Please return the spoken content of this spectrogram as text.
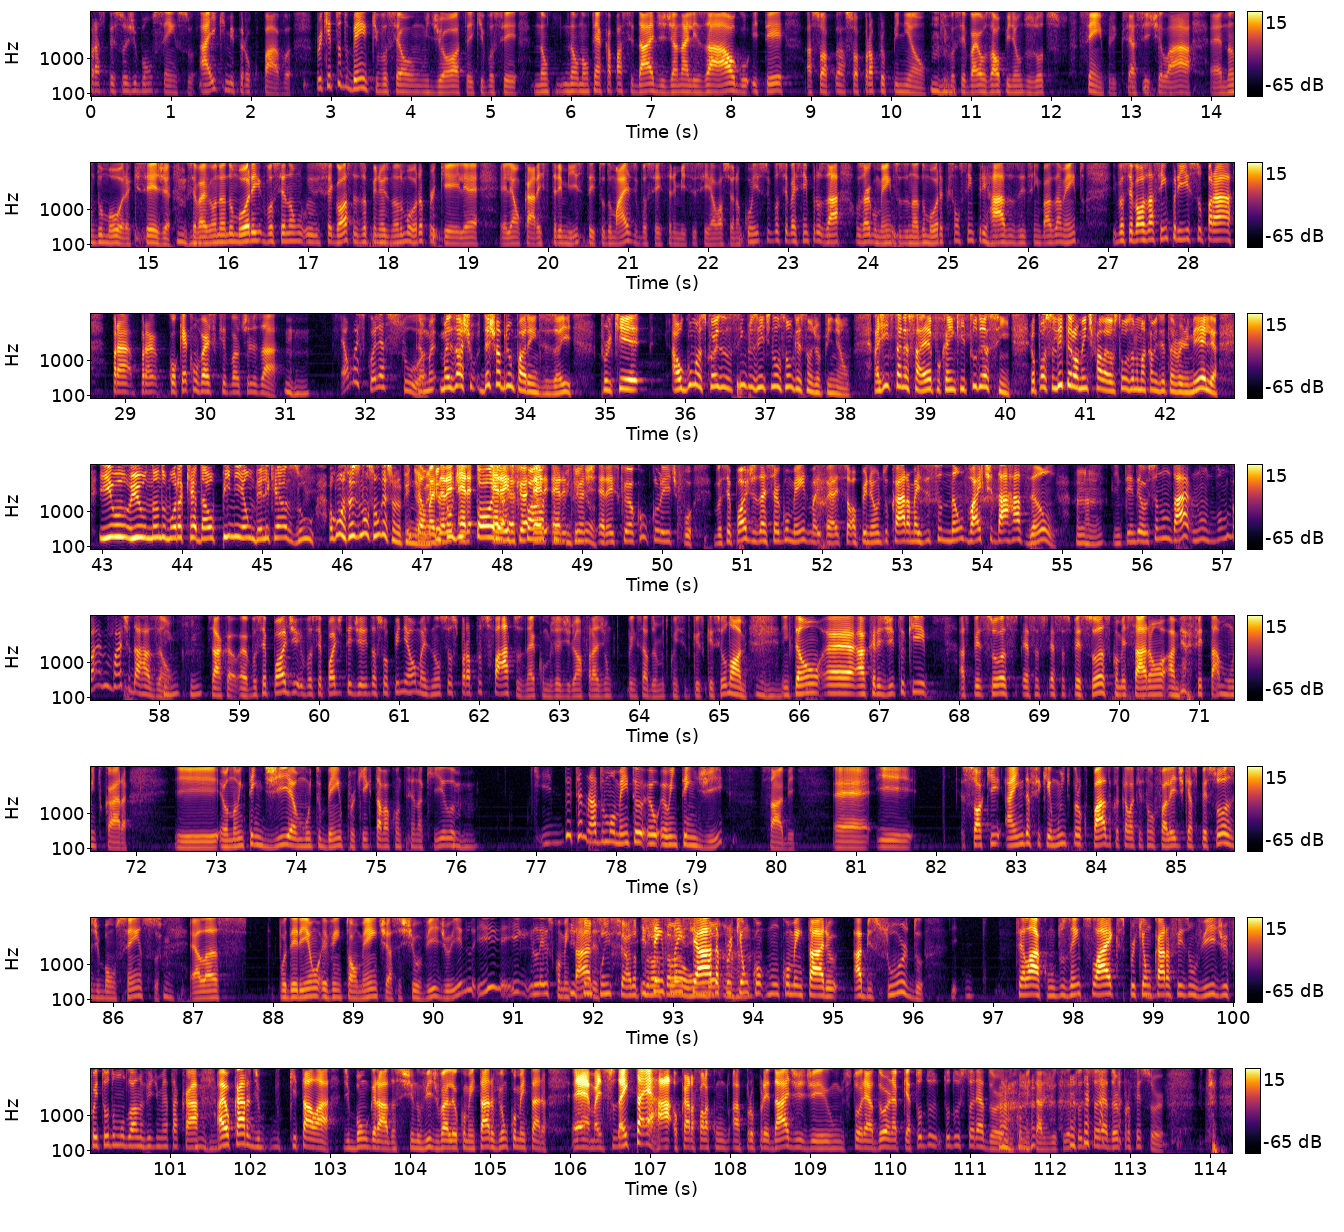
para as pessoas de bom senso. Aí que me preocupava. Porque tudo bem que você é um idiota e que você não, não, não tem a capacidade de analisar algo e ter a sua, a sua própria opinião. Uhum. Que você vai usar a opinião dos outros sempre, que você assiste lá, é, Nando Moura, que seja. Uhum. Você vai ver o Nando Moura e você não. Você gosta das opiniões do Nando Moura, porque ele é, ele é um cara extremista e tudo mais, e você é extremista e se relaciona com isso, e você vai sempre usar os argumentos do Nando Moura, que são sempre rasos e sem embasamento, e você vai usar sempre isso para qualquer conversa que você vai utilizar. Uhum. É uma escolha sua. É uma, mas acho. Deixa eu abrir um parênteses aí, porque algumas coisas simplesmente não são questão de opinião. A gente está nessa época em que tudo é assim. Eu posso literalmente falar, eu estou usando uma camiseta vermelha e o, e o Nando Moura quer dar a opinião dele que é azul. Algumas coisas não são questão de opinião, então, é mas é questão era, de história, era, era isso é que fato, eu, era, era, isso que eu, era isso que eu ia concluir. Tipo, você pode usar esse argumento, mas, essa opinião do cara, mas isso não vai te dar razão. Uhum. Entendeu? Isso não dá, não, não, vai, não vai te dar razão. Sim, sim. Saca? É, você pode, você pode ter direito à sua opinião, mas não seus próprios fatos, né? Como já diria uma frase de um pensador muito conhecido que eu esqueci o nome. Uhum. Então, é, acredito que as pessoas, essas, essas pessoas começaram a me afetar muito, cara. E eu não entendia muito bem por que estava acontecendo aquilo. Uhum. E em determinado momento eu, eu entendi, sabe? É, e só que ainda fiquei muito preocupado com aquela questão que eu falei de que as pessoas de bom senso, Sim. elas poderiam eventualmente assistir o vídeo e, e, e ler os comentários. E ser influenciada por E ser influenciada porque uhum. um, um comentário absurdo sei lá, com 200 likes, porque Sim. um cara fez um vídeo e foi todo mundo lá no vídeo me atacar. Uhum. Aí o cara de, que tá lá, de bom grado, assistindo o vídeo, vai ler o comentário, vê um comentário. É, mas isso daí tá errado. O cara fala com a propriedade de um historiador, né? Porque é todo, todo historiador no comentário de YouTube, é todo historiador professor.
